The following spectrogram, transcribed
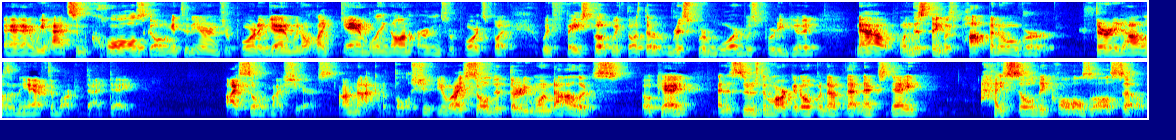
and we had some calls going into the earnings report. Again, we don't like gambling on earnings reports, but with Facebook, we thought the risk reward was pretty good. Now, when this thing was popping over $30 in the aftermarket that day, I sold my shares. I'm not going to bullshit you. I sold it $31, okay? And as soon as the market opened up that next day, I sold the calls also.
